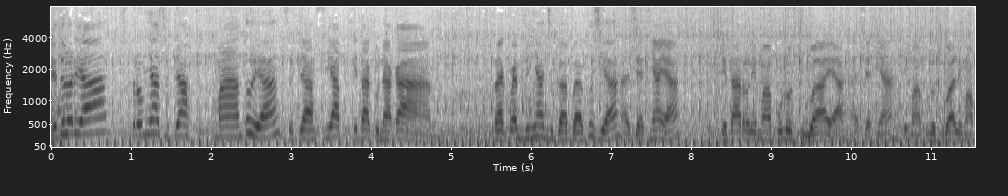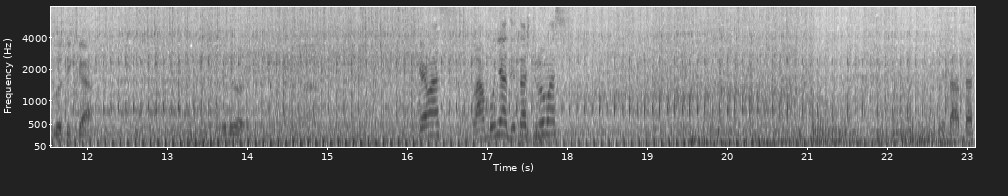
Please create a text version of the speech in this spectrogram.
Ini dulu ya, strumnya sudah mantul ya, sudah siap kita gunakan. Frekuensinya juga bagus ya, HZ-nya ya. Sekitar 52 ya, HZ-nya 52 53. Ini dulu. Oke, Mas. Lampunya dites dulu, Mas. Kita tes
